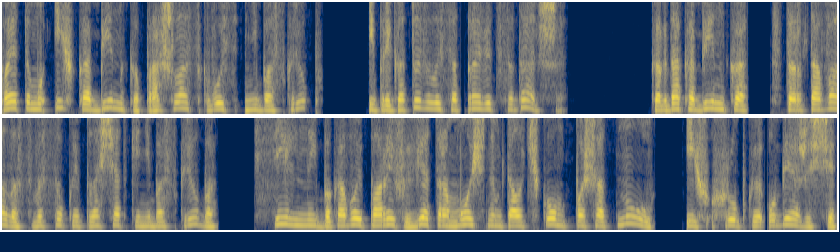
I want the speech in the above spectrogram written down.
поэтому их кабинка прошла сквозь небоскреб и приготовилась отправиться дальше. Когда кабинка стартовала с высокой площадки небоскреба, сильный боковой порыв ветра мощным толчком пошатнул их хрупкое убежище,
